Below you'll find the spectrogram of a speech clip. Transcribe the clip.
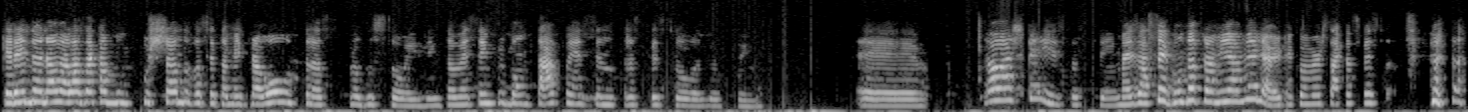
querendo ou não, elas acabam puxando você também para outras produções. Então é sempre bom estar tá conhecendo outras pessoas, assim. É... Eu acho que é isso, assim. Mas a segunda para mim é a melhor, que é conversar com as pessoas.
